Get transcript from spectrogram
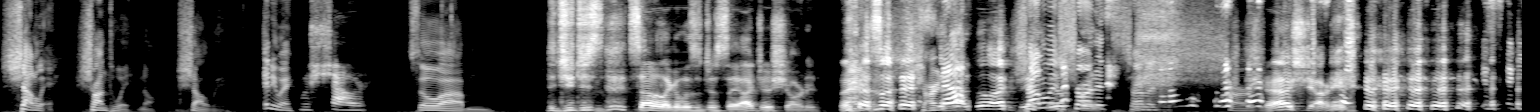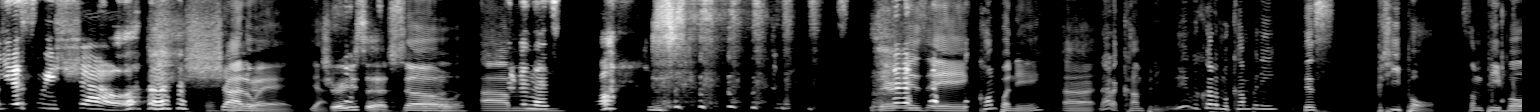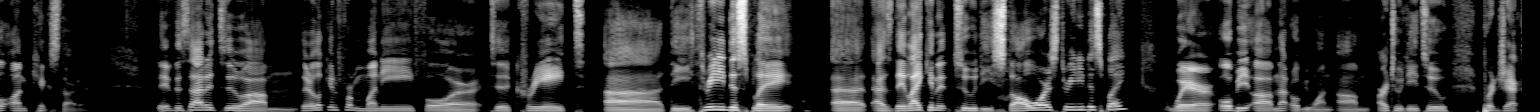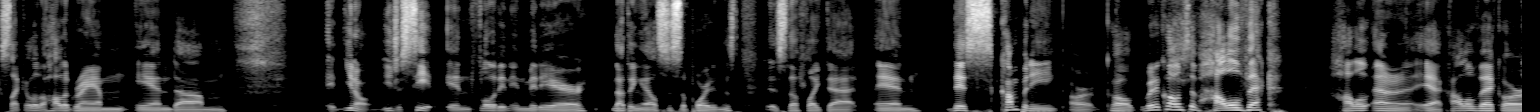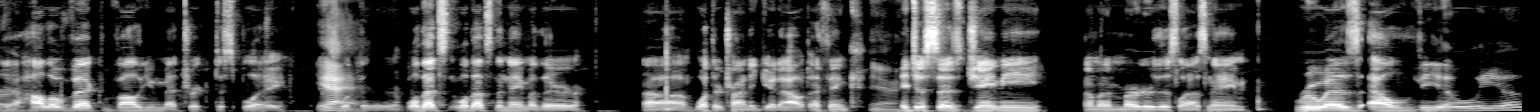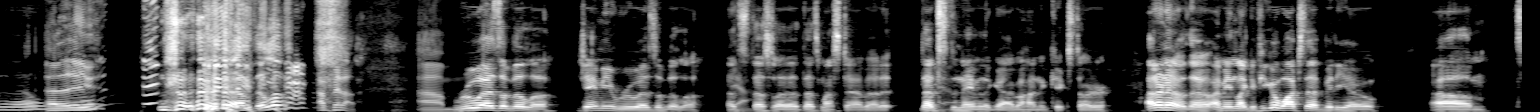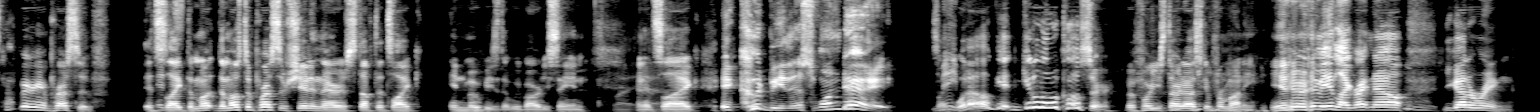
Shall we? Shan't we? No, shall we? Anyway, We showered. so um, Did you just sounded like Alyssa just say, "I just sharded"? Sharded. Like, shall we? Charlotte, Charlotte, Charlotte, I sharded. You said yes, we shall. shall we? Yeah. sure, you said. So um, that's- there is a company, uh, not a company. We we call them a company. This people, some people on Kickstarter. They've decided to. Um, they're looking for money for to create uh, the 3D display, uh, as they liken it to the Star Wars 3D display, where Obi, um, not Obi Wan, um, R2D2 projects like a little hologram and um, it, you know, you just see it in floating in midair. Nothing else is supported and, and stuff like that. And this company are called what do they call themselves? Holovect. Hollow, I don't know, yeah, Holovect or yeah, Holovect volumetric display. Is Yeah. What they're, well, that's well, that's the name of their uh, what they're trying to get out. I think yeah, It just says Jamie. I'm gonna murder this last name. Ruiz. Uh, Avila. Avila. Um, Ruiz Avila. Jamie Ruiz Avila. That's Yeah. that's uh, that's my stab at it. That's Yeah. the name of the guy behind the Kickstarter. I don't know though. I mean, like if you go watch that video, um, it's not very impressive. It's, It's- like the mo- the most impressive shit in there is stuff that's like in movies that we've already seen, right, and it's like it could be this one day. It's Maybe. like, well, get get a little closer before you start asking for money. You know what I mean? Like right now, you got a ring.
